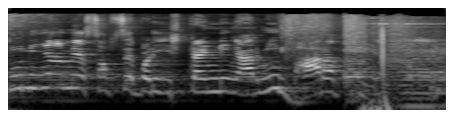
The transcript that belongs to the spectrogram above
दुनिया में सबसे बड़ी स्टैंडिंग आर्मी भारत की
